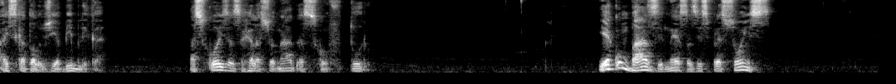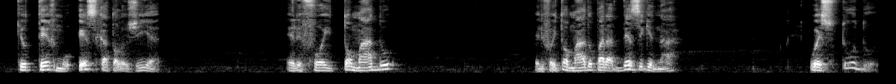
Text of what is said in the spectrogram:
a escatologia bíblica, as coisas relacionadas com o futuro. E é com base nessas expressões que o termo escatologia ele foi tomado ele foi tomado para designar o estudo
